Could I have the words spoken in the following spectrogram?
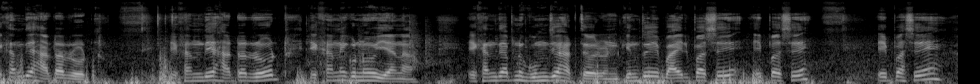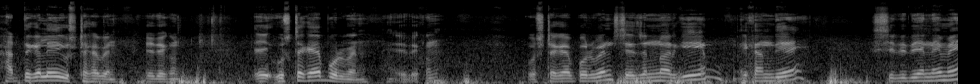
এখান দিয়ে হাঁটার রোড। এখান দিয়ে হাঁটার রোড, এখানে কোনো ইয়া না। এখান দিয়ে আপনি গুমজে হাঁটতে পারবেন। কিন্তু এই বাইরের পাশে, এই পাশে এই পাশে হাঁটতে গেলে এই উষ্টা খাবেন। এই দেখুন, এই উষ্টা খায় পড়বেন এই দেখুন উষ্টা খায় পড়বেন সেজন্য আর কি এখান দিয়ে সিঁড়ি দিয়ে নেমে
